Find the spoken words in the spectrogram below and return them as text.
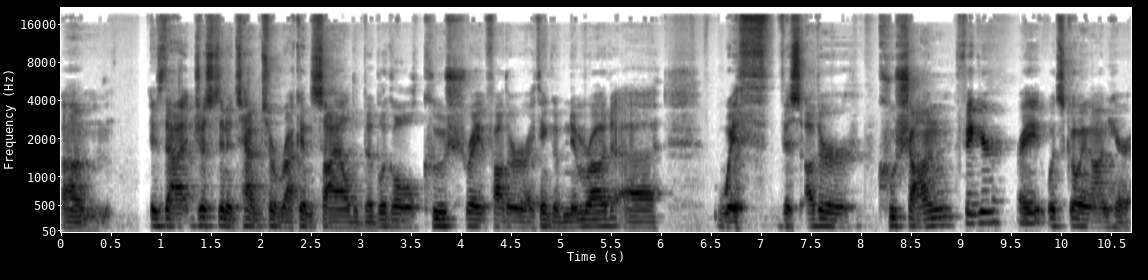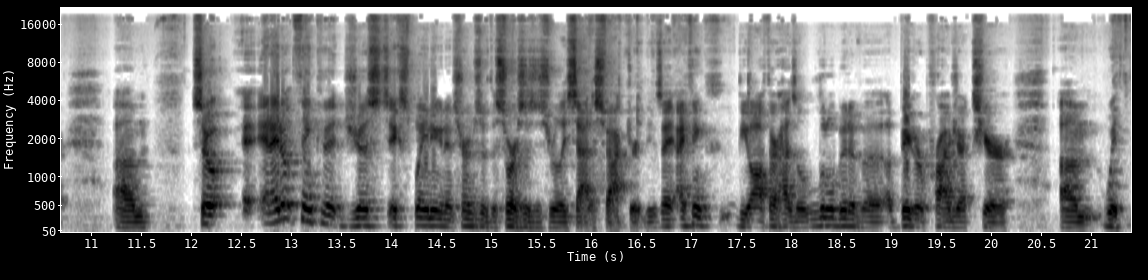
um, is that just an attempt to reconcile the biblical Cush, right, father, I think of Nimrod, uh, with this other Kushan figure, right? What's going on here? Um, so, and I don't think that just explaining it in terms of the sources is really satisfactory because I, I think the author has a little bit of a, a bigger project here um, with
